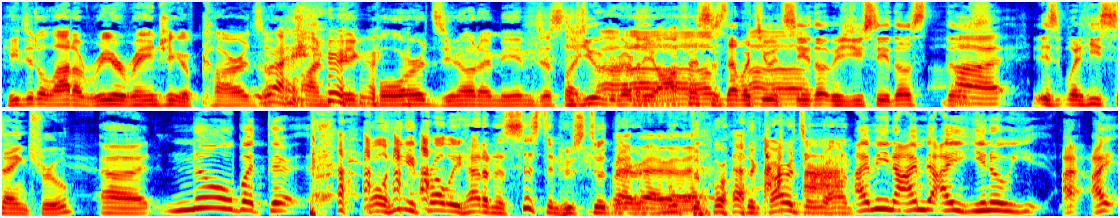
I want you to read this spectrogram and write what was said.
He did a lot of rearranging of cards on, Right. on big boards. You know what I mean? Just like Did you ever go to the office? Is that what you would see? um, Those? Did you see those? those uh, is what he's saying true? Uh, no, but there. well, he probably had an assistant who stood there Right, and right, moved The, board- the cards around. I mean, I'm, I, you know, I, I,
